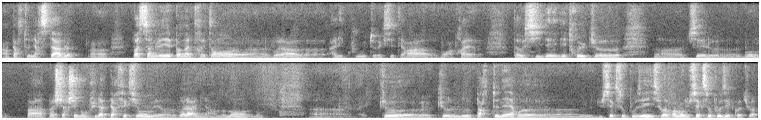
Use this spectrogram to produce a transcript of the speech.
un partenaire stable, euh, pas cinglé, pas maltraitant, voilà, à l'écoute, etc. bon après, t'as aussi des, trucs, tu sais le bon, pas, chercher non plus la perfection, mais voilà, il y a un moment, que, le partenaire euh, du sexe opposé, il soit vraiment du sexe opposé, quoi, tu vois.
